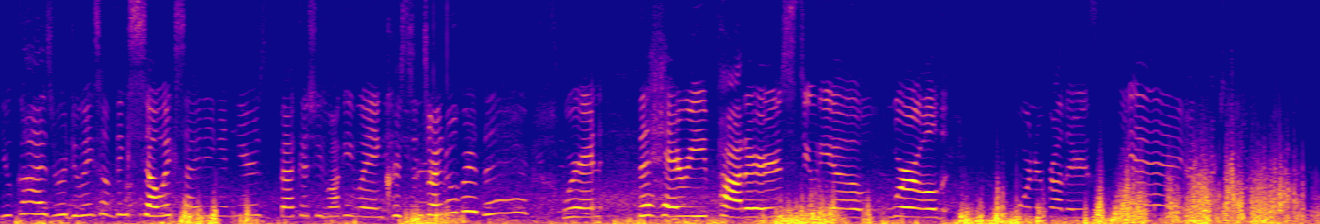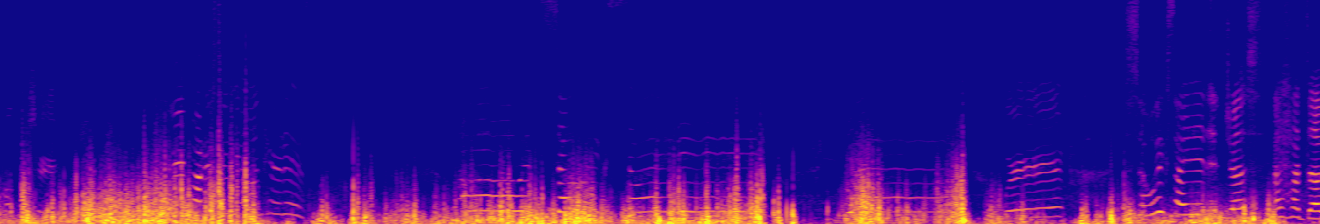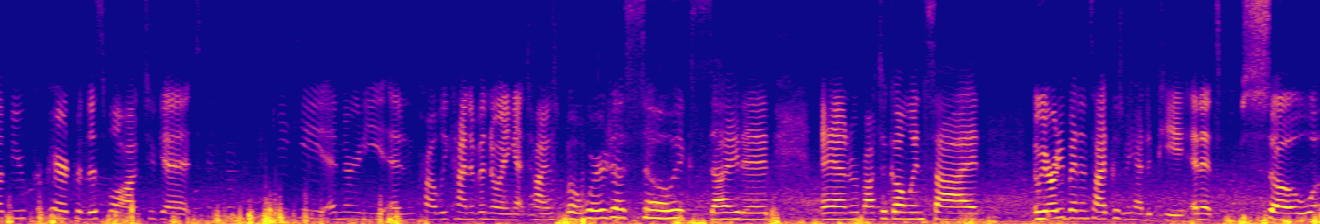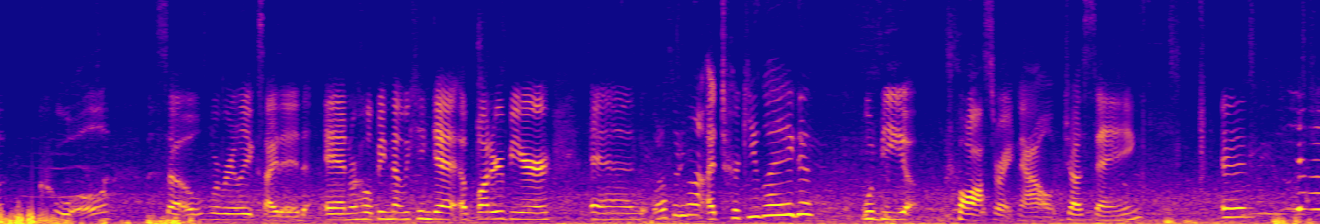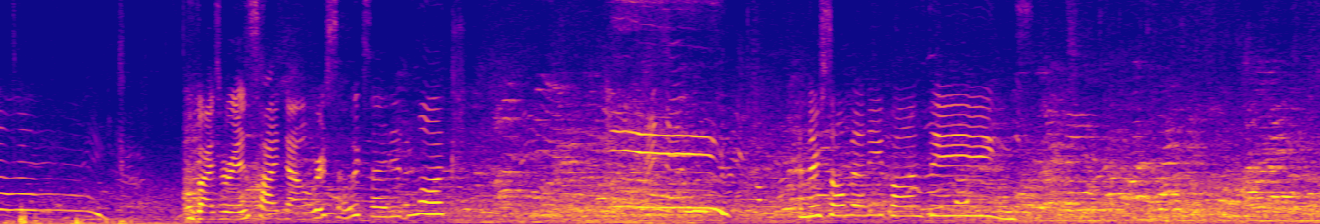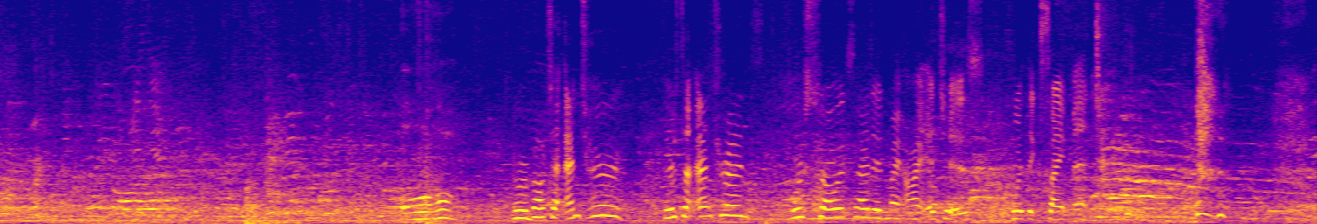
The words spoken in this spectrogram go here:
You guys, we're doing something so exciting and here's Becca, she's walking away and Kristen's right over there. We're in the Harry Potter studio world, Warner Brothers, yay! I don't actually know what it's called, what is it called for sure? Harry Potter studio and here it is. Oh, it's so exciting! Yay! We're so excited and just a heads up, you prepared for this vlog to get and nerdy and probably kind of annoying at times, but we're just so excited and we're about to go inside. We already been inside because we had to pee and it's so cool. So we're really excited and we're hoping that we can get a butter beer and what else do we want? A turkey leg would be boss right now, just saying. And yay! You guys are inside now. We're so excited. Look. And there's so many fun things. Oh, we're about to enter. There's the entrance. We're so excited. My eye itches with excitement.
